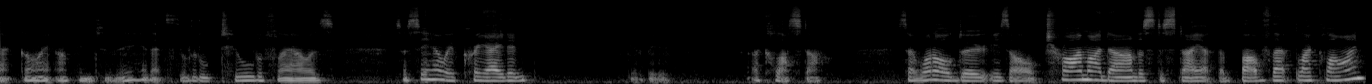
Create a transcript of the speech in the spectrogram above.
that guy up into there. That's the little Tilda flowers. So see how we've created, get a bit of a cluster. So what I'll do is I'll try my darndest to stay at the above that black line,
